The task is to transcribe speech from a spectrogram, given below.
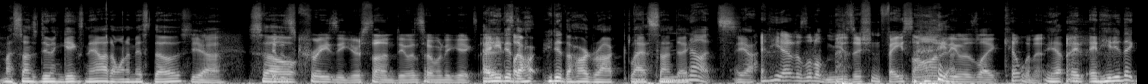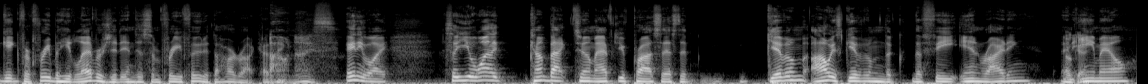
my son's doing gigs now. I don't want to miss those. Yeah. So- it's crazy your son doing so many gigs. Hey, he did the like har- he did the Hard Rock last Sunday. nuts. Yeah. And he had his little musician face on and he was like killing it. Yeah, and, and he did that gig for free, but he leveraged it into some free food at the Hard Rock. I oh, think. Oh, nice. Anyway, so you want to come back to him after you've processed it. Give him. I always give him the the fee in writing, an Okay. email.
